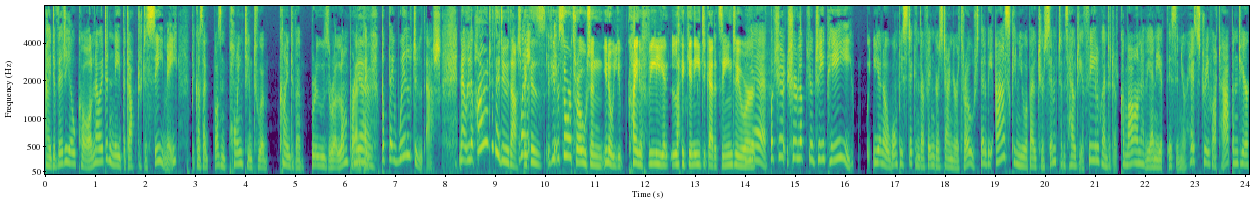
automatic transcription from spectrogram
I had a video call. Now, I didn't need the doctor to see me because I wasn't pointing to a kind of a bruise or a lump or anything, Yeah. but they will do that. Now, look, How do they do that? Well, because if you have a sore throat and you know you kind of feel like you need to get it seen to, or Yeah, but sure, sure. Look, your GP, you know, won't be sticking their fingers down your throat. They'll be asking you about your symptoms. How do you feel? When did it come on? Have you any of this in your history? What happened here?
